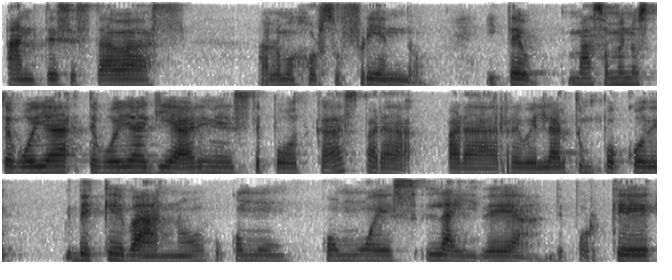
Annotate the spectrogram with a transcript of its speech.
antes estabas a lo mejor sufriendo. Y te, más o menos te voy a, te voy a guiar en este podcast para, para revelarte un poco de, de qué va, ¿no? Cómo es la idea de por qué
